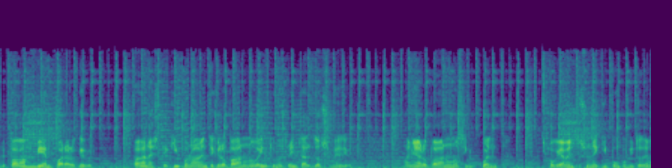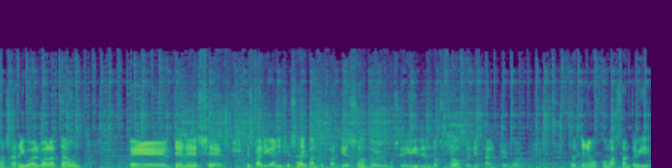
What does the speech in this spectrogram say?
Le pagan bien para lo que pagan a este equipo. Normalmente que lo pagan 1,20, 1,30 al 2,5. Mañana lo pagan 1,50. Obviamente es un equipo un poquito de más arriba, el Balatown. Eh, el TNS, esta liga ni se sabe cuántos partidos son, porque como se divide en dos trozos y tal, pero bueno lo tenemos con bastante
